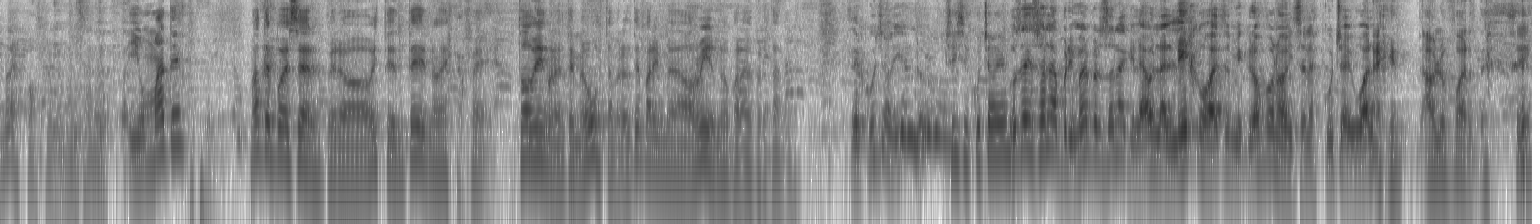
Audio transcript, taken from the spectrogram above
No es postre una manzana. ¿Y un mate? Mate puede ser, pero viste, el té no es café. Todo bien con el té me gusta, pero el té para irme a dormir, no para despertarme. ¿Se escucha bien, loco? Sí, se escucha bien. Vos sabés que sos la primera persona que le habla lejos a ese micrófono y se la escucha igual. Es que hablo fuerte. Sí.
